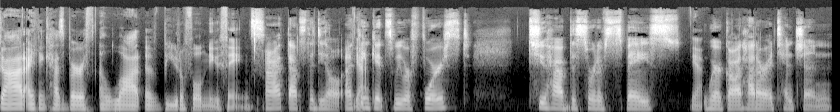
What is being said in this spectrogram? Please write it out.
God, I think, has birthed a lot of beautiful new things. Uh, that's the deal. I yeah. think it's we were forced to have this sort of space yeah. where God had our attention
